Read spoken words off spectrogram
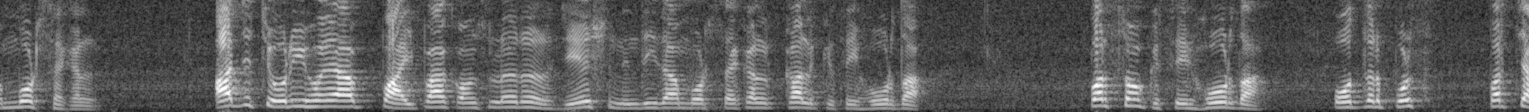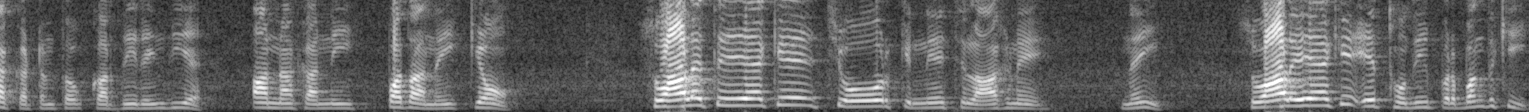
ਮੋਟਰਸਾਈਕਲ। ਅੱਜ ਚੋਰੀ ਹੋਇਆ ਭਾਜਪਾ ਕੌਂਸਲਰ ਰਜੇਸ਼ ਨਿੰਦੀ ਦਾ ਮੋਟਰਸਾਈਕਲ ਕੱਲ ਕਿਸੇ ਹੋਰ ਦਾ, ਪਰਸੋਂ ਕਿਸੇ ਹੋਰ ਦਾ। ਉਧਰ ਪੁਲਿਸ ਪਰਚਾ ਕੱਟਣ ਤੋਂ ਕਰਦੀ ਰਹਿੰਦੀ ਹੈ। ਆਨਾਕਾਨੀ, ਪਤਾ ਨਹੀਂ ਕਿਉਂ। ਸਵਾਲ ਇੱਥੇ ਇਹ ਹੈ ਕਿ ਚੋਰ ਕਿੰਨੇ ਚਲਾਕ ਨੇ? ਨਹੀਂ। ਸਵਾਲ ਇਹ ਹੈ ਕਿ ਇੱਥੋਂ ਦੀ ਪ੍ਰਬੰਧਕੀ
